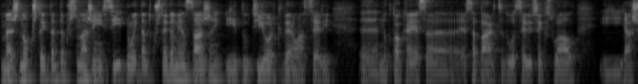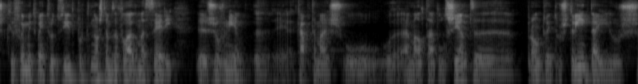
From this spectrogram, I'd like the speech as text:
mas não gostei tanto da personagem em si, no entanto gostei da mensagem e do teor que deram à série uh, no que toca a essa, essa parte do assédio sexual e acho que foi muito bem introduzido porque nós estamos a falar de uma série juvenil, uh, capta mais o, a malta adolescente, pronto, entre os 30 e os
